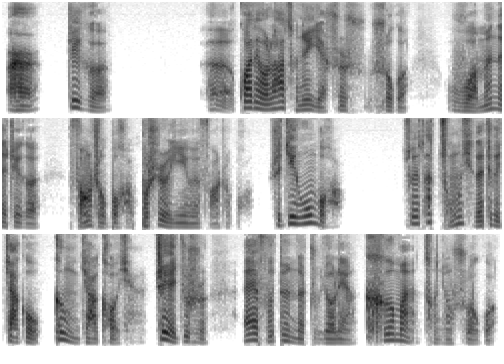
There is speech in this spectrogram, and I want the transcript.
而这个呃瓜迪奥拉曾经也是说过，我们的这个防守不好，不是因为防守不好，是进攻不好，所以他总体的这个架构更加靠前，这也就是。埃弗顿的主教练科曼曾经说过，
